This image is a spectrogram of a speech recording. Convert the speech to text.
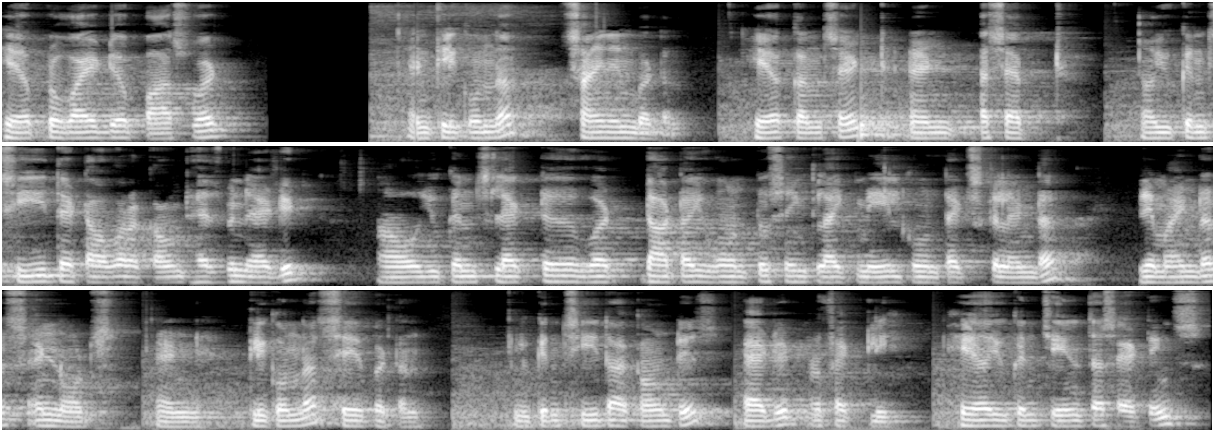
Here provide your password. And click on the sign in button. Here consent and accept now you can see that our account has been added. Now you can select uh, what data you want to sync like mail contacts calendar reminders and notes. And click on the save button. You can see the account is added perfectly. Here you can change the settings.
